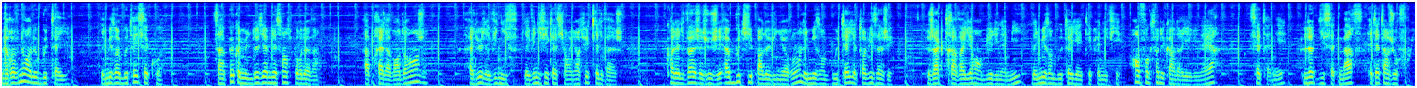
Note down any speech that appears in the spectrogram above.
Mais revenons à nos bouteilles. Les mises en bouteille, c'est quoi? C'est un peu comme une deuxième naissance pour le vin. Après la vendange, a lieu la vinif, la vinification et ensuite l'élevage. Quand l'élevage est jugé abouti par le vigneron, les mises en bouteille est envisagée. Jacques travaillant en biodynamie, la mise en bouteille a été planifiée en fonction du calendrier lunaire. Cette année, le 17 mars était un jour fruit.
